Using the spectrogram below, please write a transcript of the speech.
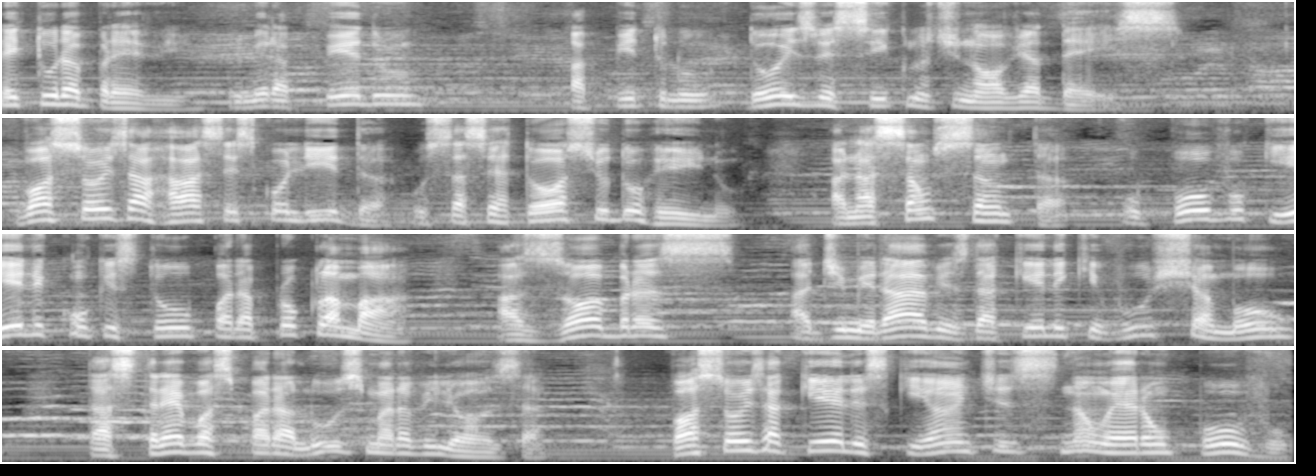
Leitura breve. 1 Pedro, capítulo 2, versículos de 9 a 10. Vós sois a raça escolhida, o sacerdócio do reino, a nação santa, o povo que ele conquistou para proclamar as obras admiráveis daquele que vos chamou das trevas para a luz maravilhosa. Vós sois aqueles que antes não eram povo,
